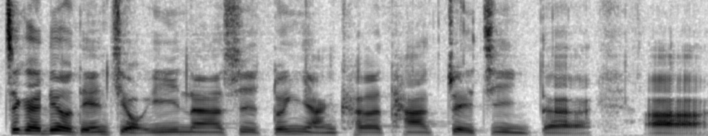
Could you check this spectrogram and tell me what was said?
这个六点九一呢是敦洋科它最近的啊，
